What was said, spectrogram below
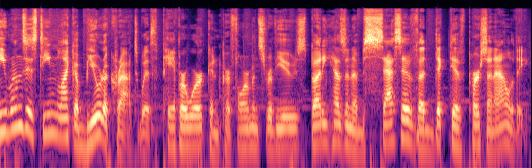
He runs his team like a bureaucrat with paperwork and performance reviews, but he has an obsessive, addictive personality,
